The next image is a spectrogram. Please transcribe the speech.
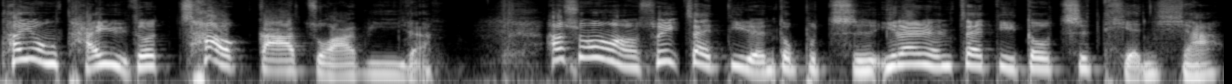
他用台语都操嘎抓逼的。他说哈，所以在地人都不吃，宜兰人在地都吃甜虾。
